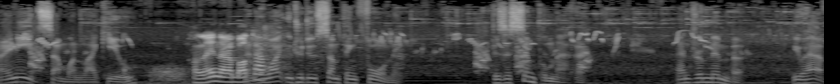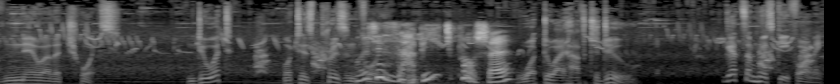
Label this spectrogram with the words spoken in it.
I need someone like you, Kolejna and I want you to do something for me. It is a simple matter. And remember, you have no other choice. Do it, or 'tis prison for Możecie you. zabić, proszę? What do I have to do? Get some whiskey for me.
